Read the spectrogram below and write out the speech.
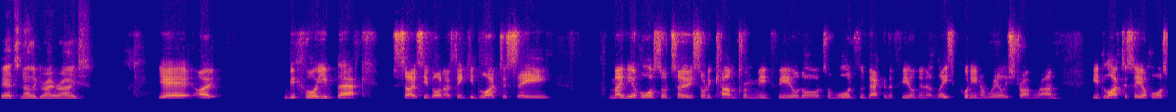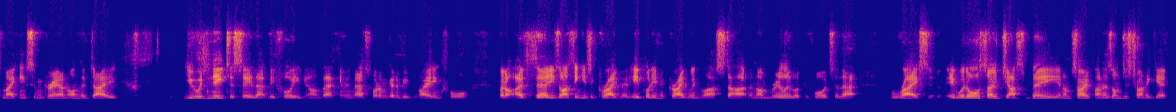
yeah, it's another great race. Yeah, I before you back Sosibon, I think you'd like to see maybe a horse or two sort of come from midfield or towards the back of the field and at least put in a really strong run. You'd like to see a horse making some ground on the day. You would need to see that before you go and back him, and that's what I'm going to be waiting for. But at 30s, I think he's a great bet. He put in a great win last start, and I'm really looking forward to that race. It would also just be, and I'm sorry, punters, I'm just trying to get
